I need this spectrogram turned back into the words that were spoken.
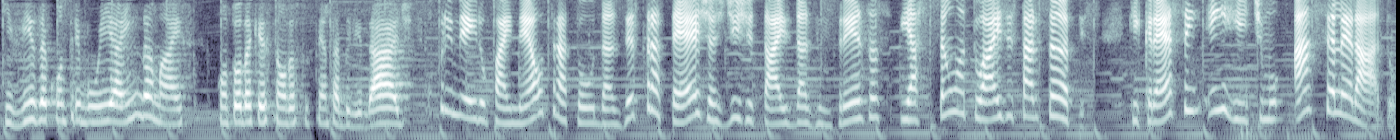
que visa contribuir ainda mais com toda a questão da sustentabilidade, primeiro painel tratou das estratégias digitais das empresas e as tão atuais startups, que crescem em ritmo acelerado.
